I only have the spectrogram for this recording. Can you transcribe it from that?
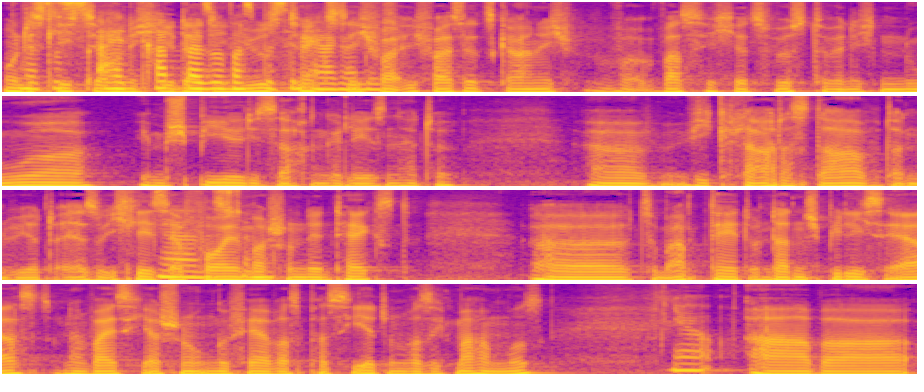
Und Das es liest ja auch halt nicht jeder die Newstexte. Ich, ich weiß jetzt gar nicht, was ich jetzt wüsste, wenn ich nur im Spiel die Sachen gelesen hätte. Äh, wie klar das da dann wird. Also ich lese Ja, ja, vorher mal stimmt. schon den Text äh, zum Update und dann spiele ich es erst und dann weiß ich ja schon ungefähr, was passiert und was ich machen muss. Ja. Aber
